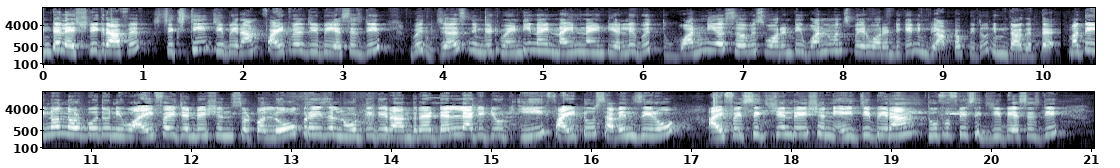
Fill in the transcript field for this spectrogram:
Intel H D graphic sixteen G B RAM five twelve G B S S D with just ನಿಮಗೆ twenty nine nine ನೈಂಟಿಯಲ್ಲಿ with one year service warranty one month spare ವಾರಂಟಿಗೆ ನಿಮ್ಗೆ laptop ಇದು ನಿಮ್ದಾಗುತ್ತೆ. ಮತ್ತೆ ಇನ್ನೊಂದು ನೋಡ್ಬೋದು, ನೀವು I five generation ಸ್ವಲ್ಪ low ಪ್ರೈಸಲ್ಲಿ ನೋಡ್ತಿದ್ದೀರಾ ಅಂದರೆ Dell Latitude E five two seven zero I five six generation eight G B RAM two fifty six G B S S D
